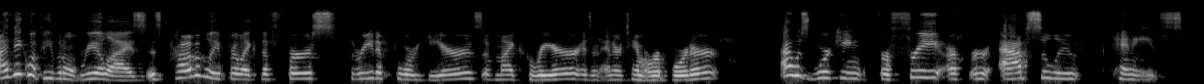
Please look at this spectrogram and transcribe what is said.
I think what people don't realize is probably for like the first three to four years of my career as an entertainment reporter, I was working for free or for absolute pennies.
